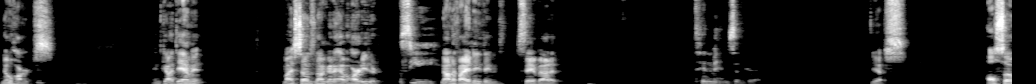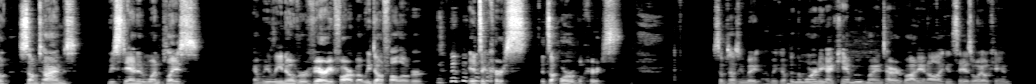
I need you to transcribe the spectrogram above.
no hearts. And goddamn it, my son's not gonna have a heart either. See, Not if I had anything to say about it. Tin Man syndrome. Yes. Also, sometimes we stand in one place and we lean over very far, but we don't fall over. It's a curse. It's a horrible curse. Sometimes we wake, I wake up in the morning, I can't move my entire body, and all I can say is oil can.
